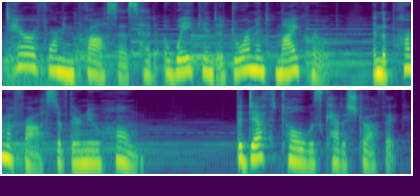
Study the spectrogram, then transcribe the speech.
terraforming process had awakened a dormant microbe in the permafrost of their new home. The death toll was catastrophic.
